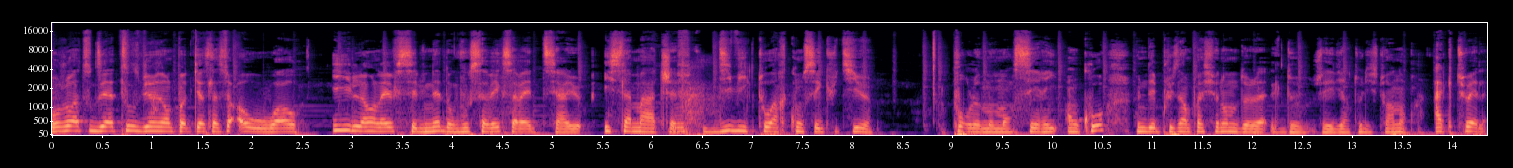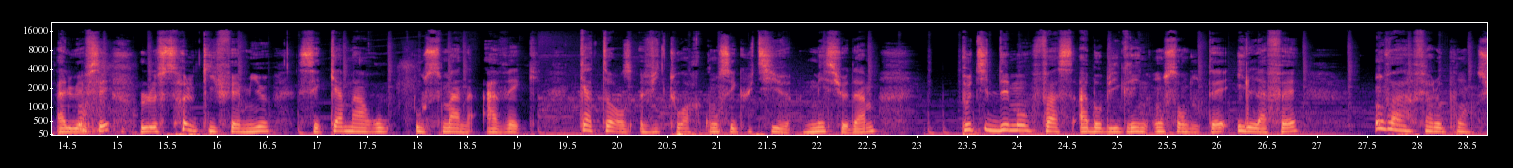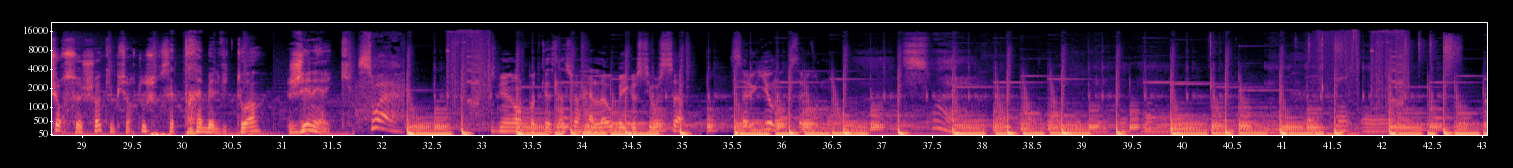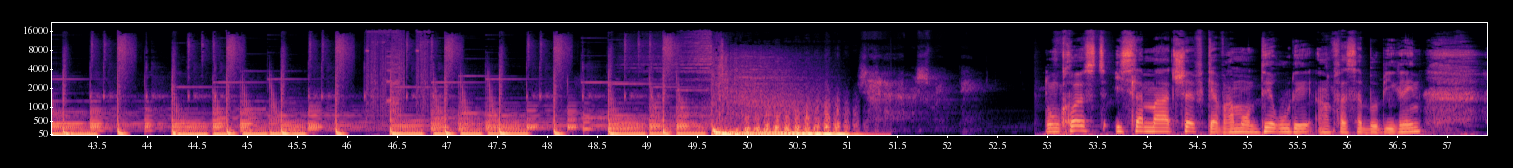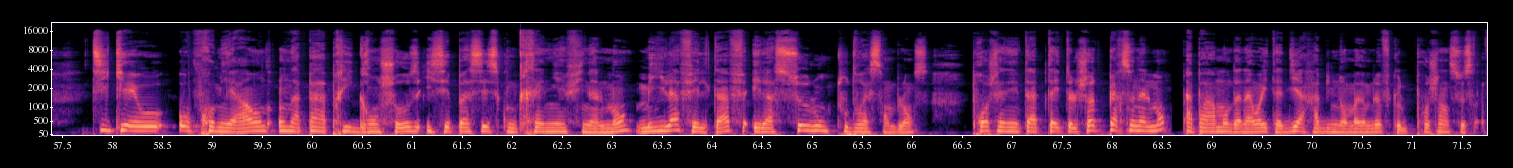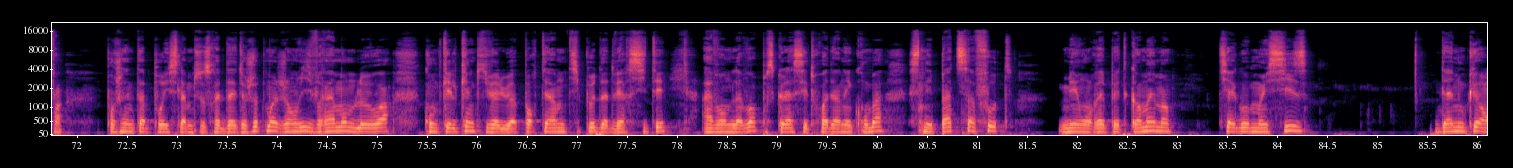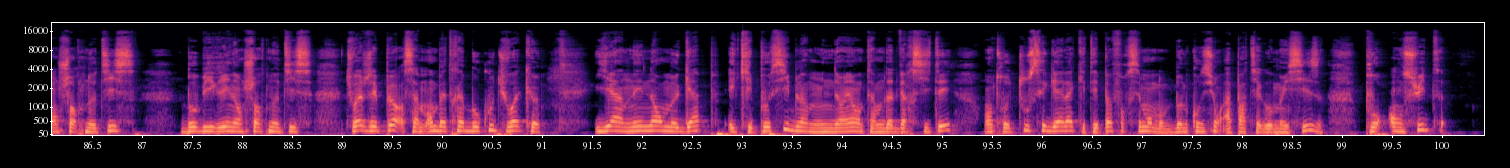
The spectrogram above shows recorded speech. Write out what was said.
Bonjour à toutes et à tous, bienvenue dans le podcast La. Oh wow, il enlève ses lunettes, donc vous savez que ça va être sérieux. Islam Makhachev, 10 victoires consécutives pour le moment série en cours, une des plus impressionnantes de, la- de j'allais dire de l'histoire, non, actuelle à l'UFC. le seul qui fait mieux, c'est Kamaru Ousmane avec 14 victoires consécutives, messieurs, dames. Petite démo face à Bobby Green, on s'en doutait, il l'a fait. On va faire le point sur ce choc et puis surtout sur cette très belle victoire générique. Swear. Bienvenue dans le podcast La Soirée. Hello, Big Rusty, what's up? Salut Guillaume, salut tout le monde. Donc Rust, Islam Makhachev qui a vraiment déroulé hein, face à Bobby Green. TKO au premier round, on n'a pas appris grand chose, il s'est passé ce qu'on craignait finalement, mais il a fait le taf, et là, selon toute vraisemblance, prochaine étape, title shot, personnellement, apparemment Dana White a dit à Habib Nurmagomedov que le prochain, ce serait, enfin, prochaine étape pour Islam, ce serait le title shot, moi j'ai envie vraiment de le voir contre quelqu'un qui va lui apporter un petit peu d'adversité avant de l'avoir, parce que là, ces trois derniers combats, ce n'est pas de sa faute, mais on le répète quand même, hein. Thiago Moises, Dan en short notice, Bobby Green en short notice. Tu vois, j'ai peur, ça m'embêterait beaucoup, tu vois, que il y a un énorme gap, et qui est possible, hein, mine de rien, en termes d'adversité, entre tous ces gars-là qui étaient pas forcément dans de bonnes conditions, à part Thiago Moises, pour ensuite,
